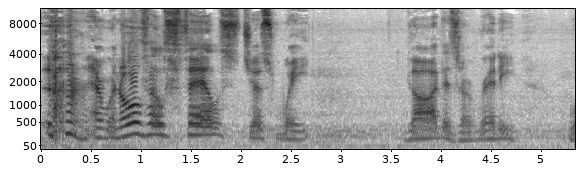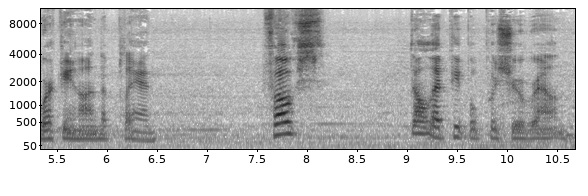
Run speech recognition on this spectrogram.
and when all else fails, just wait. God is already working on the plan. Folks, don't let people push you around.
